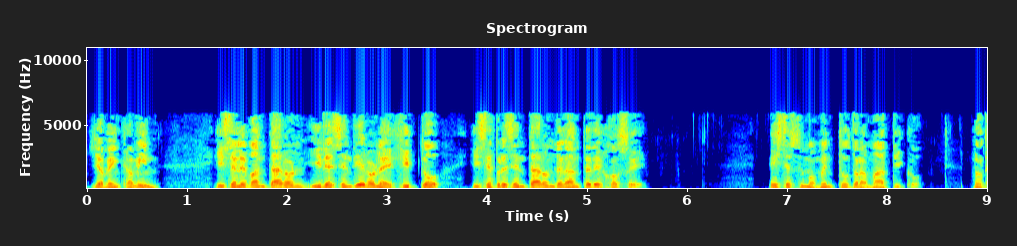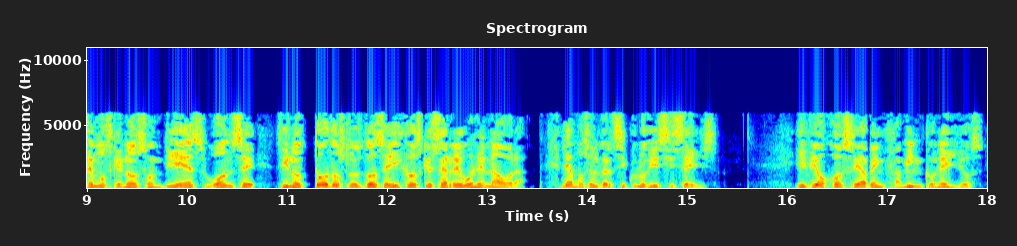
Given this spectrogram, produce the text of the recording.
y a Benjamín, y se levantaron y descendieron a Egipto y se presentaron delante de José. Este es un momento dramático. Notemos que no son diez u once, sino todos los doce hijos que se reúnen ahora. Leamos el versículo dieciséis. Y vio José a Benjamín con ellos,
